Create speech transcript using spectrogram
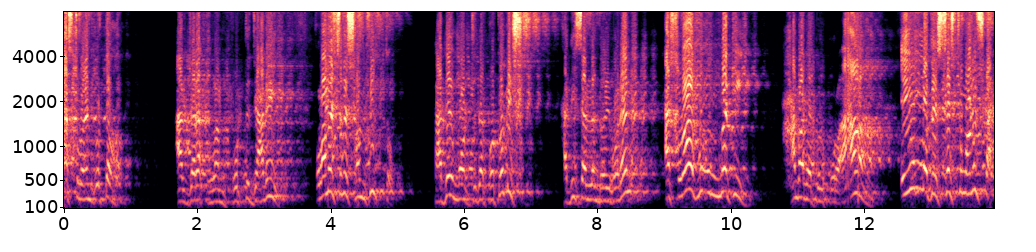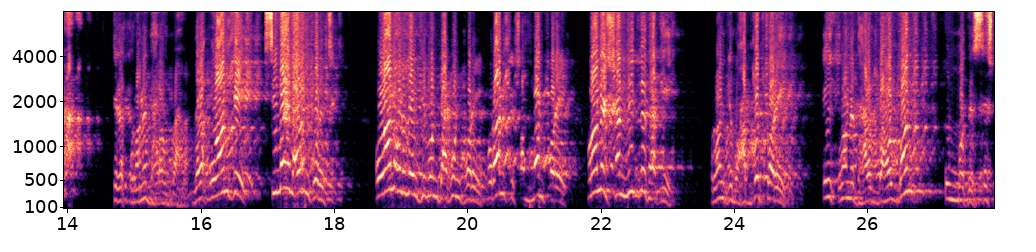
বাস্তবায়ন করতে হবে। আর যারা কোরআন পড়তে জানে, কোরআনের সাথে সম্পৃক্ত, তাদের মর্যাদা কত বেশি? হাদিস আল্লাহ নবী বলেন, আশরাফ উম্মতি হামালাতুল কোরআন। এই উম্মতের শ্রেষ্ঠ মানুষ কারা? যারা কোরআনের ধারণ বাহক যারা কোরআনকে সীমায় ধারণ করেছে। কোরআন অনুযায়ী জীবন যাপন করে, কোরআনকে সম্মান করে, কোরআনের সান্নিধ্যে থাকে, কোরআনকে মহাব্বত করে। এই কোরআনের ধারক বাহকগণ উম্মতের শ্রেষ্ঠ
